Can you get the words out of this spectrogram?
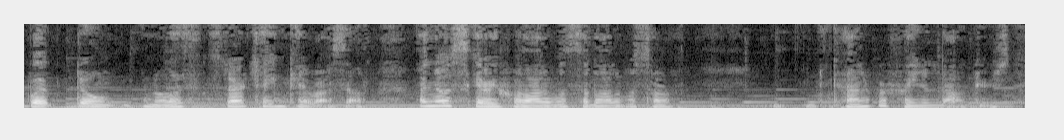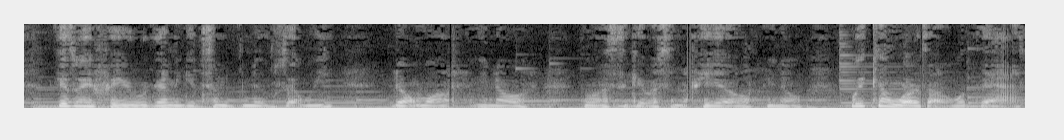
But don't, you know, let's start taking care of ourselves. I know it's scary for a lot of us. A lot of us are kind of afraid of doctors because we're afraid we're going to get some news that we don't want. You know, he wants to give us an appeal. You know, we can work out with that.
